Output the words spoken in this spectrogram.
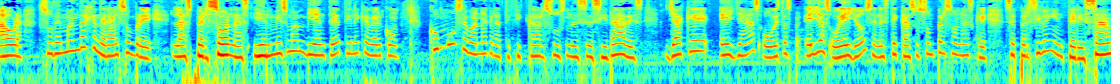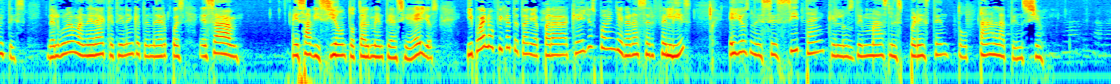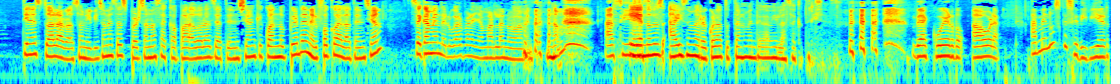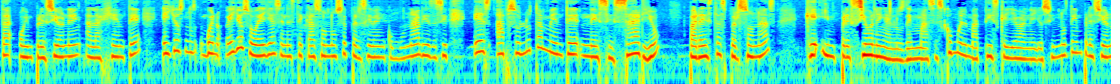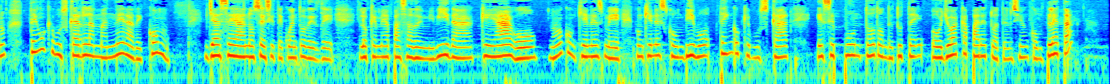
Ahora, su demanda general sobre las personas y el mismo ambiente tiene que ver con cómo se van a gratificar sus necesidades, ya que ellas o estas ellas o ellos en este caso son personas que se perciben interesantes, de alguna manera que tienen que tener pues esa esa visión totalmente hacia ellos. Y bueno, fíjate Tania, para que ellos puedan llegar a ser feliz, ellos necesitan que los demás les presten total atención. Tienes toda la razón, y Son estas personas acaparadoras de atención que cuando pierden el foco de la atención, se cambian de lugar para llamarla nuevamente, ¿no? Así es. Y entonces ahí se me recuerda totalmente, Gaby, las actrices. de acuerdo. Ahora, a menos que se divierta o impresionen a la gente, ellos no, bueno, ellos o ellas en este caso no se perciben como nadie, es decir, es absolutamente necesario para estas personas que impresionen a los demás. Es como el matiz que llevan ellos. Si no te impresiono, tengo que buscar la manera de cómo. Ya sea, no sé si te cuento desde lo que me ha pasado en mi vida, qué hago, ¿no? Con quienes me, con quienes convivo, tengo que buscar ese punto donde tú te, o yo acapare tu atención completa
